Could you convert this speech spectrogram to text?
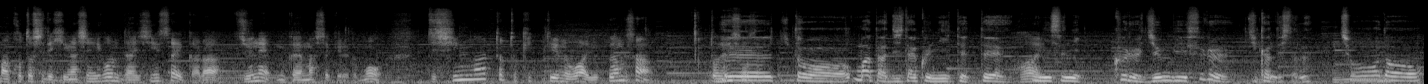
まあ、今年で東日本大震災から10年迎えましたけれども地震があった時っていうのは横山さんどのようにえー、っとまた自宅にいてて、はい、店に来る準備する時間でしたね、ちょうど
